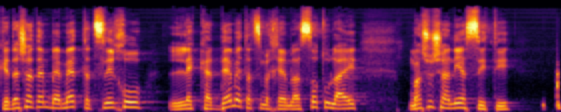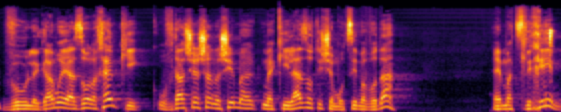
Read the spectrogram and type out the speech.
כדי שאתם באמת תצליחו לקדם את עצמכם, לעשות אולי משהו שאני עשיתי, והוא לגמרי יעזור לכם, כי עובדה שיש אנשים מה, מהקהילה הזאת שמוצאים עבודה. הם מצליחים,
